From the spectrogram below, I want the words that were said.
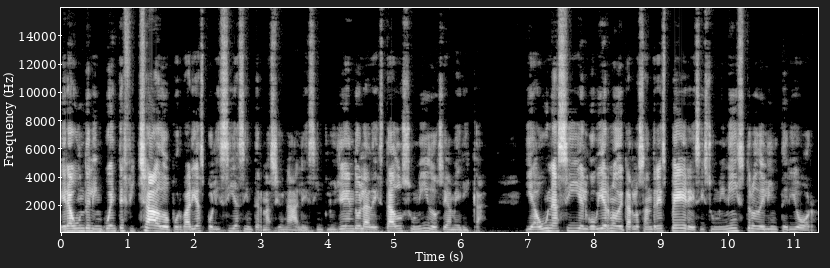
era un delincuente fichado por varias policías internacionales, incluyendo la de Estados Unidos de América. Y aún así el gobierno de Carlos Andrés Pérez y su ministro del Interior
